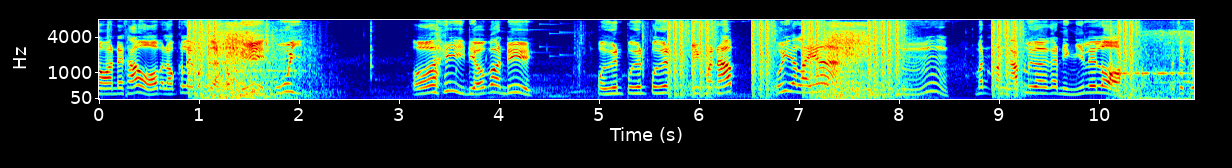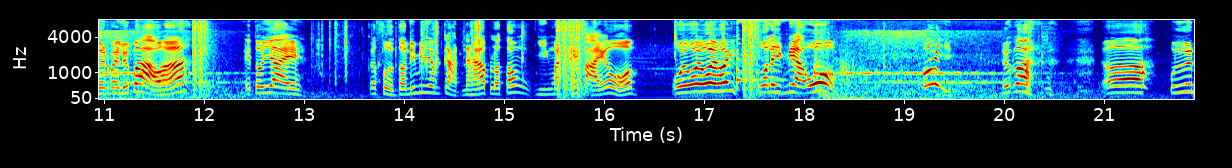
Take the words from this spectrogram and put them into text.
นอนนะครับผมเราก็เลยมาเกิดตรงนี้ อุ้ยเอ้ย เดี๋ยวก่อนดิ ปืน ปืน ปืน ยิงมันครับ อุ้ย อะไรอะหืมมันมันงับเรือกันอย่างนี้เลยเหรอ มันจะเกินไปหรือเปล่าฮะ ไอตัวใหญ่ กระสุนตอนนี้มีจำกัดนะครับ เราต้องยิงมันให้ตายครับผม โอ้ยโอ้ยโอ้ยเฮ้ยตัวอะไรอีกเนี่ย โอ้เฮ้ย เดี๋ยวก่อน เออปืน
